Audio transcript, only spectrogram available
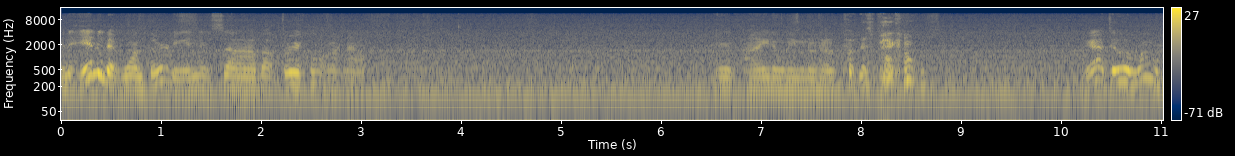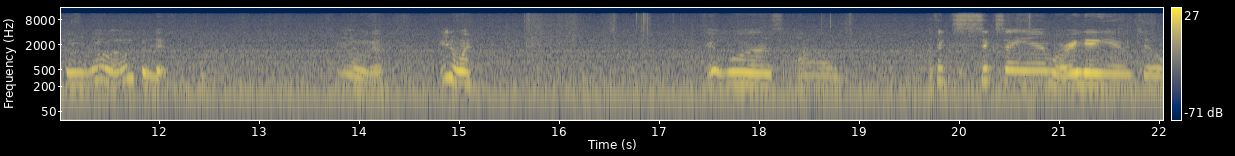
And it ended at 1.30 and it's uh, about 3 o'clock right now. And I don't even know how to put this back on. I got to it one thing, I know I opened it. There we go. Anyway it was, um, I think 6 a.m. or 8 a.m. till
